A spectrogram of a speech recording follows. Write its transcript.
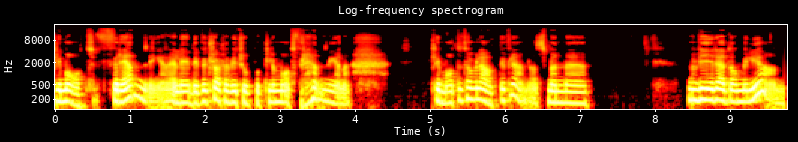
klimatförändringar. Eller det är väl klart att vi tror på klimatförändringarna. Klimatet har väl alltid förändrats men, eh, men vi är rädda om miljön.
